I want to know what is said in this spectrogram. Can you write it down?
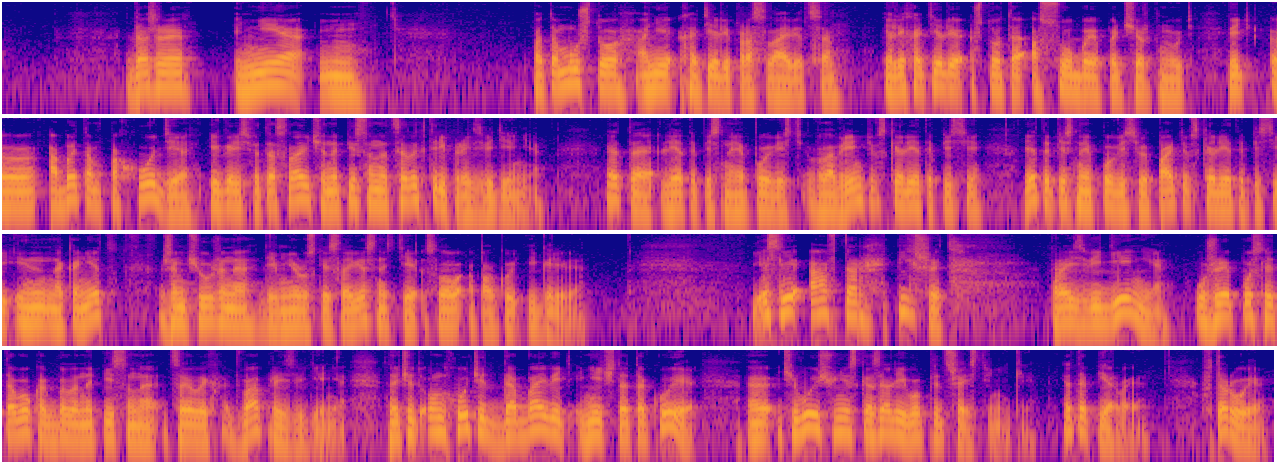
Даже не потому, что они хотели прославиться или хотели что-то особое подчеркнуть. Ведь э, об этом походе Игоря Святославича написано целых три произведения. Это летописная повесть в Лаврентьевской летописи, летописная повесть в Ипатьевской летописи и, наконец, жемчужина древнерусской словесности «Слово о полку Игореве». Если автор пишет произведение уже после того, как было написано целых два произведения, значит, он хочет добавить нечто такое, э, чего еще не сказали его предшественники. Это первое. Второе.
